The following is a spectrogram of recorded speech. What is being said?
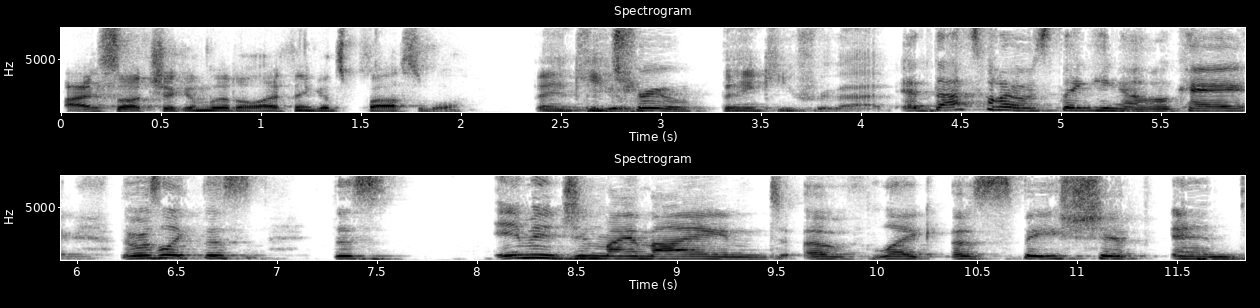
I saw Chicken Little. I think it's possible. Thank you. True. Thank you for that. That's what I was thinking of. Okay, there was like this this image in my mind of like a spaceship and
